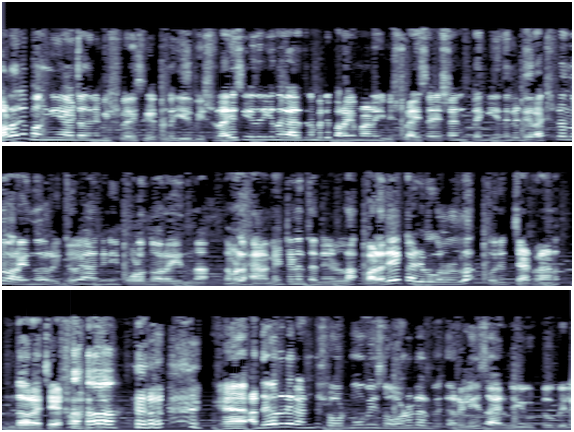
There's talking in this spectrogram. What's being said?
വളരെ ഭംഗിയായിട്ട് അതിനെ വിഷ്വലൈസ് ചെയ്തിട്ടുണ്ട്. ഈ വിഷ്വലൈസ് ചെയ്തിരിക്കുന്ന കാര്യത്തിനെ പറ്റി പറയുമ്പോഴാണ് ഈ വിഷ്വലൈസേഷൻ അല്ലെങ്കിൽ ഇതിന്റെ ഡിറക്ഷൻ എന്ന് പറയുന്നത് റിജോ ആന്റണി പോൾ എന്ന് പറയുന്ന നമ്മൾ ഹാമിൽട്ടണിൽ തന്നെയുള്ള വളരെ കഴിവുകളുള്ള ഒരു ചേട്ടനാണ്. എന്താ പറയാ അദ്ദേഹത്തിന്റെ രണ്ട് ഷോർട്ട് മൂവീസ് ഓൾറെഡി റിലീസ് ആയിരുന്നു യൂട്യൂബിൽ.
